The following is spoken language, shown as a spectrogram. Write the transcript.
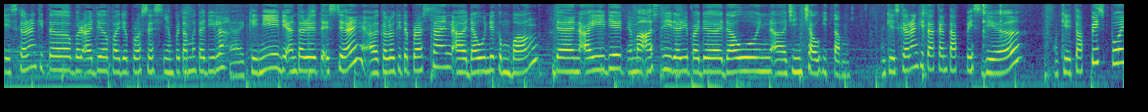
Okey, sekarang kita berada pada proses yang pertama tadilah. Okey, ni di antara tekstur eh. Uh, kalau kita perasan uh, daun dia kembang dan air dia memang asli daripada daun cincau hitam. Okey, sekarang kita akan tapis dia. Okey, tapis pun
